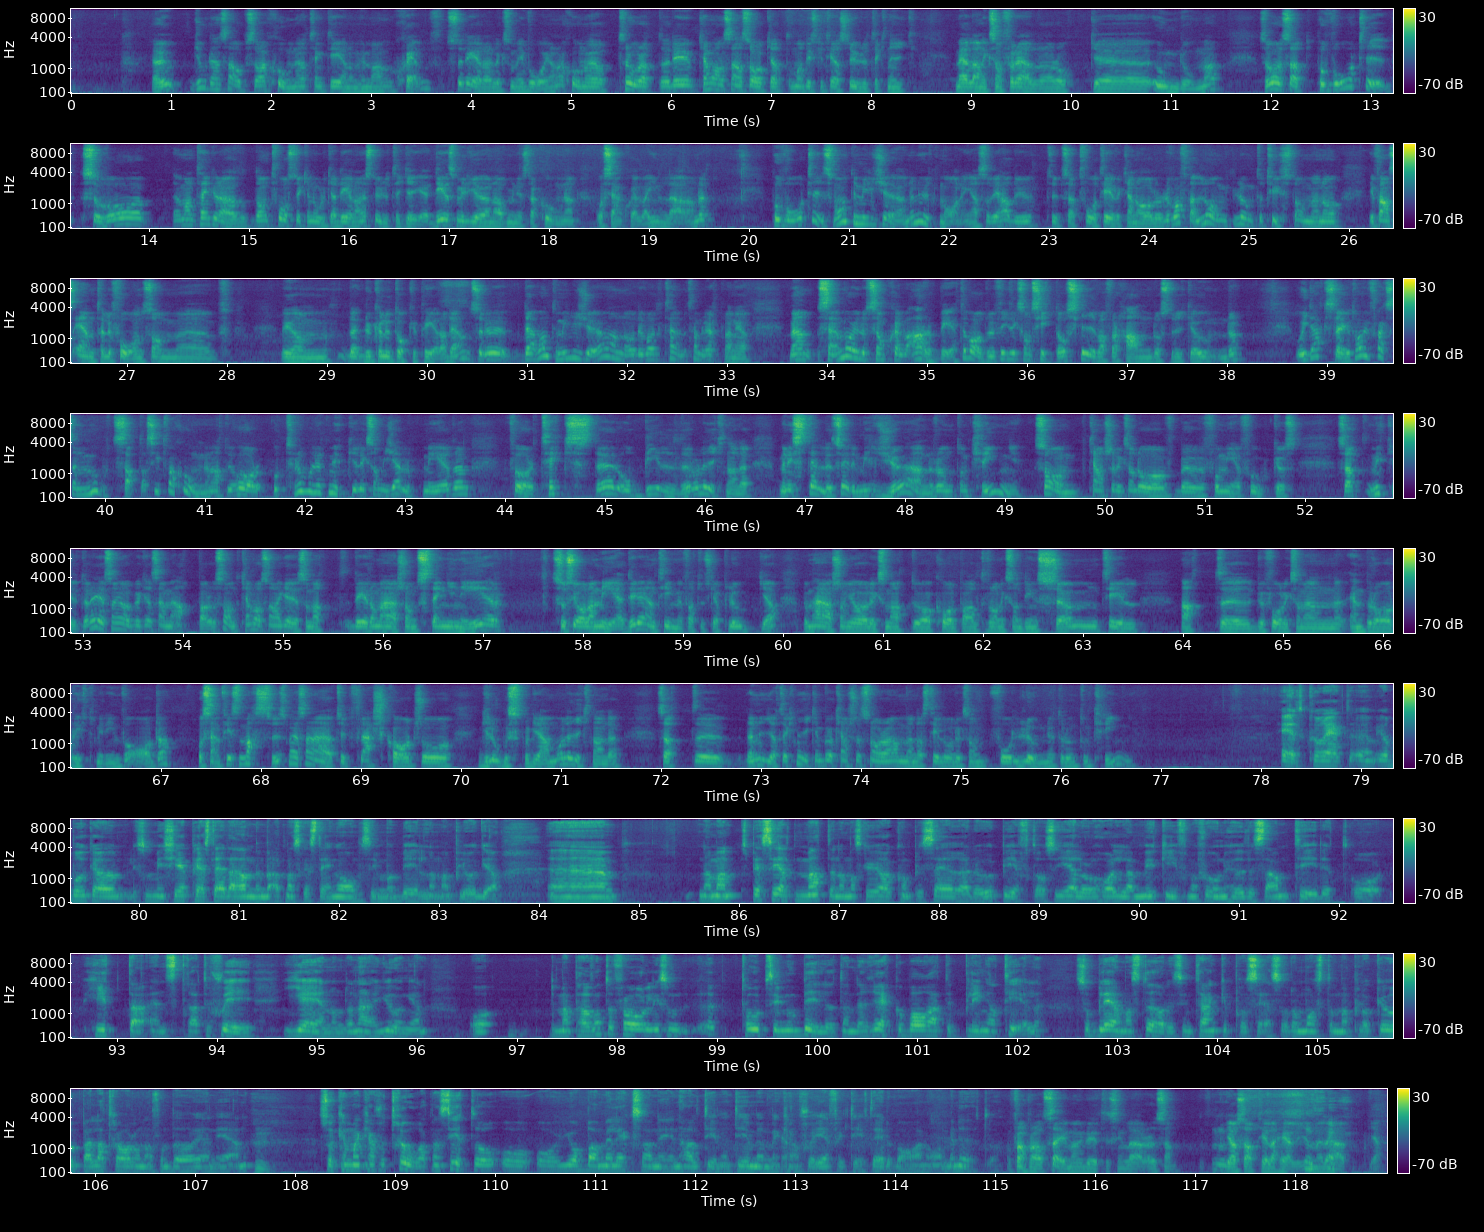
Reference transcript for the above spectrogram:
Jag gjorde en sån observation när jag tänkte igenom hur man själv studerar liksom i vår generation. Och jag tror att det kan vara en sån här sak att om man diskuterar studieteknik mellan liksom föräldrar och eh, ungdomar. Så var det så att på vår tid så var, om man tänker där, de två stycken olika delarna i studieteknik är dels miljön, administrationen och sen själva inlärandet. På vår tid så var inte miljön en utmaning. Alltså vi hade ju typ så här två TV-kanaler och det var ofta långt, lugnt och tyst om en och det fanns en telefon som eh, Liksom, du kunde inte ockupera den. Så det, där var inte miljön och det var täm, tämligen lättplanerat. Men sen var ju liksom själva arbetet var att du fick liksom sitta och skriva för hand och stryka under. Och i dagsläget har vi faktiskt den motsatta situationen. Att du har otroligt mycket liksom hjälpmedel för texter och bilder och liknande. Men istället så är det miljön runt omkring som kanske liksom då behöver få mer fokus. Så att mycket av det som jag brukar säga med appar och sånt kan vara sådana grejer som att det är de här som stänger ner sociala medier i en timme för att du ska plugga. De här som gör liksom att du har koll på allt från liksom din sömn till att eh, du får liksom en, en bra rytm i din vardag. Och sen finns massvis med sådana här typ flashcards och glosprogram och liknande. Så att eh, den nya tekniken bör kanske snarare användas till att liksom få lugnet runt omkring. Helt korrekt. Ehm, jag brukar, liksom min käpphäst är det här med att man ska stänga av sin mobil när man pluggar. Eh, när man, speciellt matte, när man ska göra komplicerade uppgifter så gäller det att hålla mycket information i huvudet samtidigt och hitta en strategi genom den här djungeln. Och man behöver inte få liksom, ta upp sin mobil utan det räcker bara att det plingar till. Så blir man störd i sin tankeprocess och då måste man plocka upp alla trådarna från början igen. Mm så kan man kanske tro att man sitter och, och jobbar med läxan i en halvtimme, en timme men ja. kanske effektivt är det bara några minuter. Och framförallt säger man ju det till sin lärare sen. Mm. Jag satt hela helgen med det här. Ja.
